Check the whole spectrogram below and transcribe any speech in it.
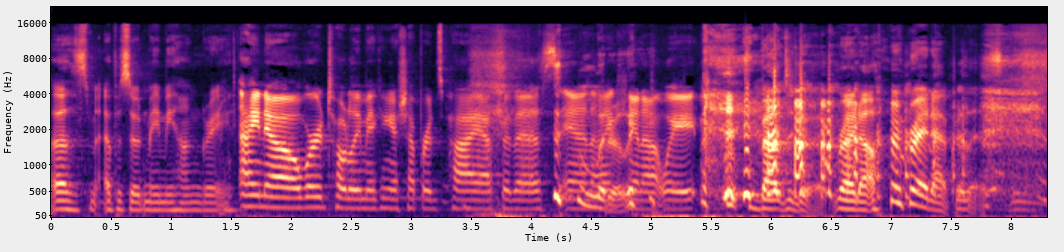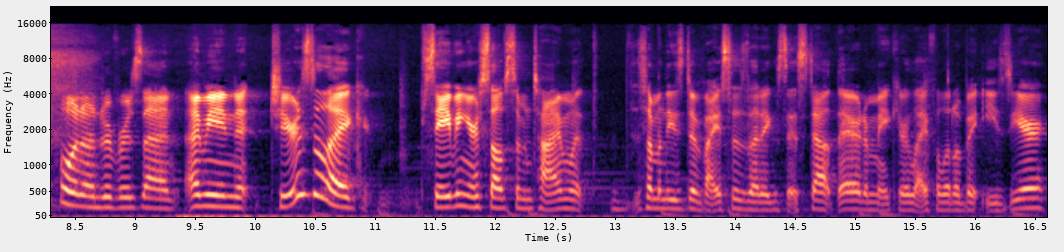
Oh, this episode made me hungry. i know we're totally making a shepherd's pie after this and i cannot wait About to do it right off, right after this. 100%. I mean, cheers to like saving yourself some time with some of these devices that exist out there to make your life a little bit easier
